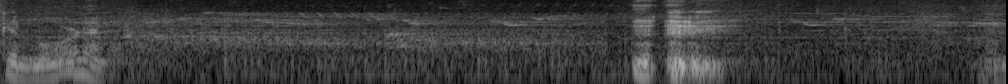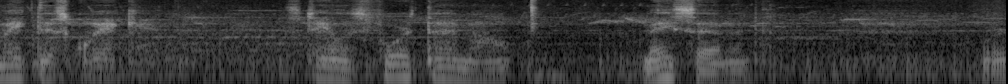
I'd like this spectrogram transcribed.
Good morning. we'll make this quick. It's Taylor's fourth time out, May 7th. We're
